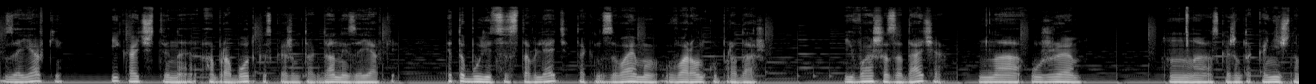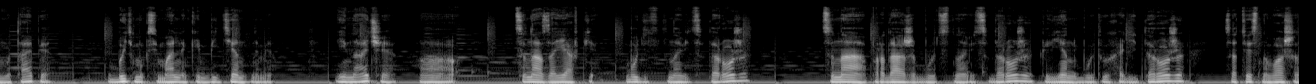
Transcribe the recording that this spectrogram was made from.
заявки и качественная обработка, скажем так, данной заявки. Это будет составлять так называемую воронку продаж – и ваша задача на уже, а, скажем так, конечном этапе быть максимально компетентными. Иначе а, цена заявки будет становиться дороже, цена продажи будет становиться дороже, клиент будет выходить дороже, соответственно, ваши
